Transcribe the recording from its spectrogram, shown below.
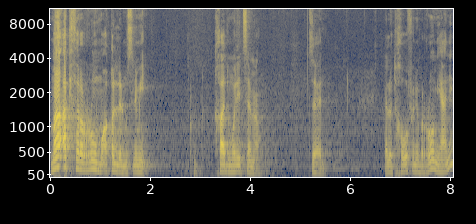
ما أكثر الروم وأقل المسلمين؟ خادم وليد سمعه زعل. قال له تخوفني بالروم يعني؟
